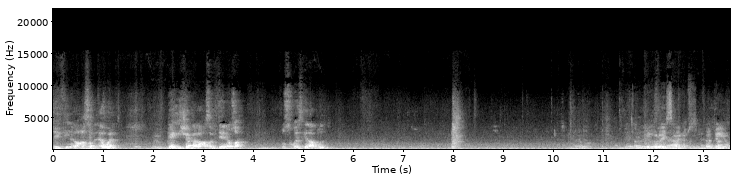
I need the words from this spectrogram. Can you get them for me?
شايفين العصب الأول جاي يشغل العصب الثاني اهو صح؟ بص كويس كده على الغد Gray synapse, third neuron.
